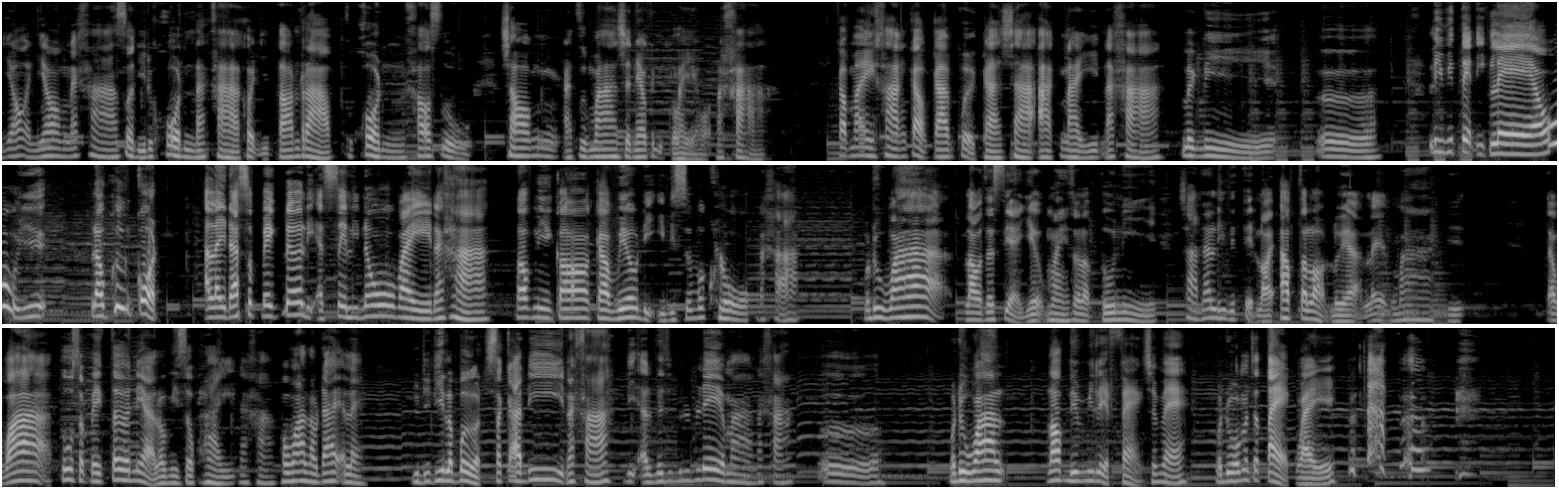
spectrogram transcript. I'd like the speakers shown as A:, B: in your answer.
A: นยองอันยองนะคะ สวัสดีทุกคนนะคะ ขอยินต้อนรับทุกคนเข้าสู่ช่องอาซูมาชาแนลกันอีกแล้วนะคะ กลับมาอีกครั้งกับการเปิดกาชาอาร์คไนท์นะคะ เรื่องนี้ เออลิมิเต็ดอีกแล้ว เราเพิ่งกดอะไรนะสเปกเตอร์หรือแอสเซลิโนไปนะคะ รอบนี้ก็กาเวลดิอิบิซิเวอร์โคลกนะคะ ดูว่าเราจะเสียเยอะไหมสำหรับตู้นี้ชาร์นาลิมิเต็ดร้อยอัพตลอดเลยอะแรงมากดิแต่ว่าตู้สเปกเตอร์เนี่ยเรามีเซอร์ไพรส์นะคะ เพราะว่าเราได้อะไร อยู่ดีๆระเบิดสกาดี้นะคะดีอัลเบเล่มานะคะ เออ มาดูว่ารอบนี้มีเลดแฝงใช่ไหม มาดูว่ามันจะแตกไหม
